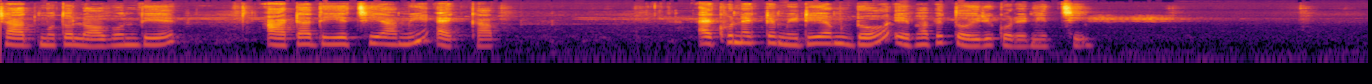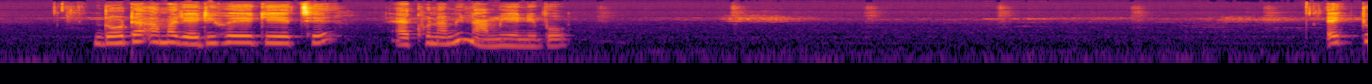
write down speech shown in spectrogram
স্বাদ মতো লবণ দিয়ে আটা দিয়েছি আমি এক কাপ। এখন একটা মিডিয়াম ডো এভাবে তৈরি করে নিচ্ছি। ডোটা আমার রেডি হয়ে গিয়েছে, এখন আমি নামিয়ে নেব। একটু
